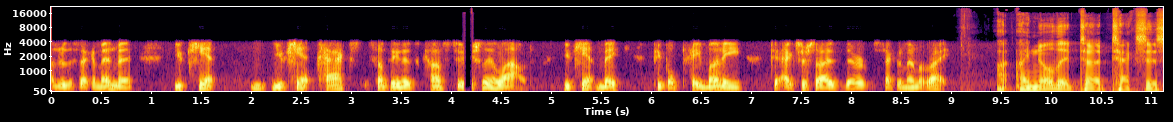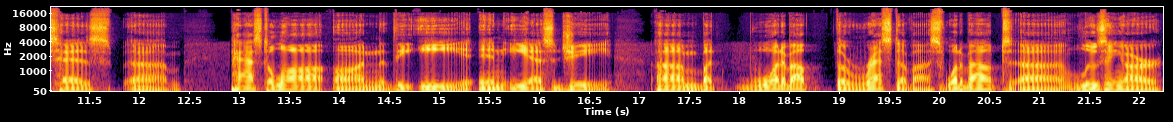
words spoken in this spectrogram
under the Second Amendment, you can't you can't tax something that's constitutionally allowed. You can't make people pay money to exercise their Second Amendment right. I- know that uh, Texas has um, passed a law on the E in ESG, um, but what about the rest of us? What about uh, losing our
